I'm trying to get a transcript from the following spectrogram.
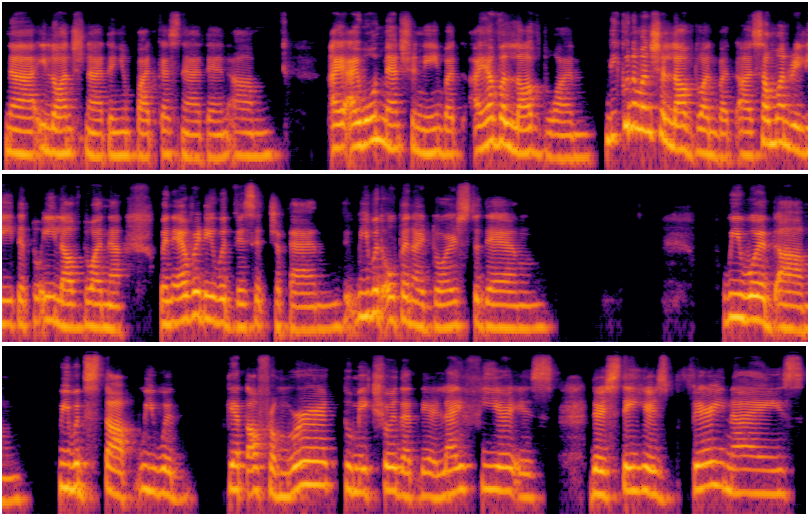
na i-launch natin yung podcast natin, um, I, I won't mention name, but I have a loved one. Hindi ko naman siya loved one, but uh, someone related to a loved one na whenever they would visit Japan, we would open our doors to them we would um, we would stop we would get off from work to make sure that their life here is their stay here is very nice.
